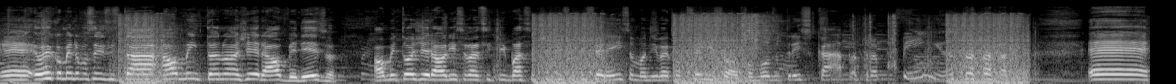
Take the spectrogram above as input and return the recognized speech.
é, eu recomendo vocês estar aumentando a geral, beleza? Aumentou a geral ali, você vai sentir bastante diferença, mano. E vai acontecer isso, ó. Famoso 3K pra tropinha. é.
